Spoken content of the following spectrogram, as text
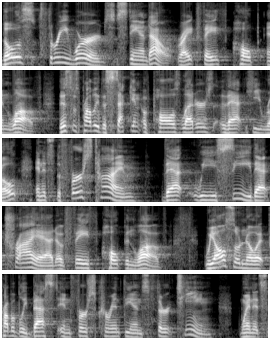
those three words stand out, right? Faith, hope, and love. This was probably the second of Paul's letters that he wrote, and it's the first time that we see that triad of faith, hope, and love. We also know it probably best in 1 Corinthians 13 when it's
